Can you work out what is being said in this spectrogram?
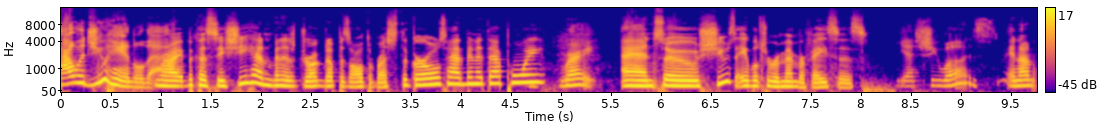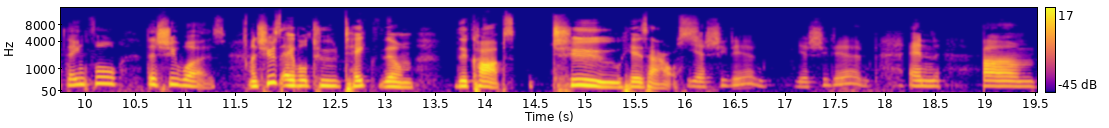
How would you handle that? Right, because see, she hadn't been as drugged up as all the rest of the girls had been at that point. Right. And so she was able to remember faces. Yes, she was. And I'm thankful that she was. And she was able to take them, the cops, to his house. Yes, she did. Yes, she did. And um,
